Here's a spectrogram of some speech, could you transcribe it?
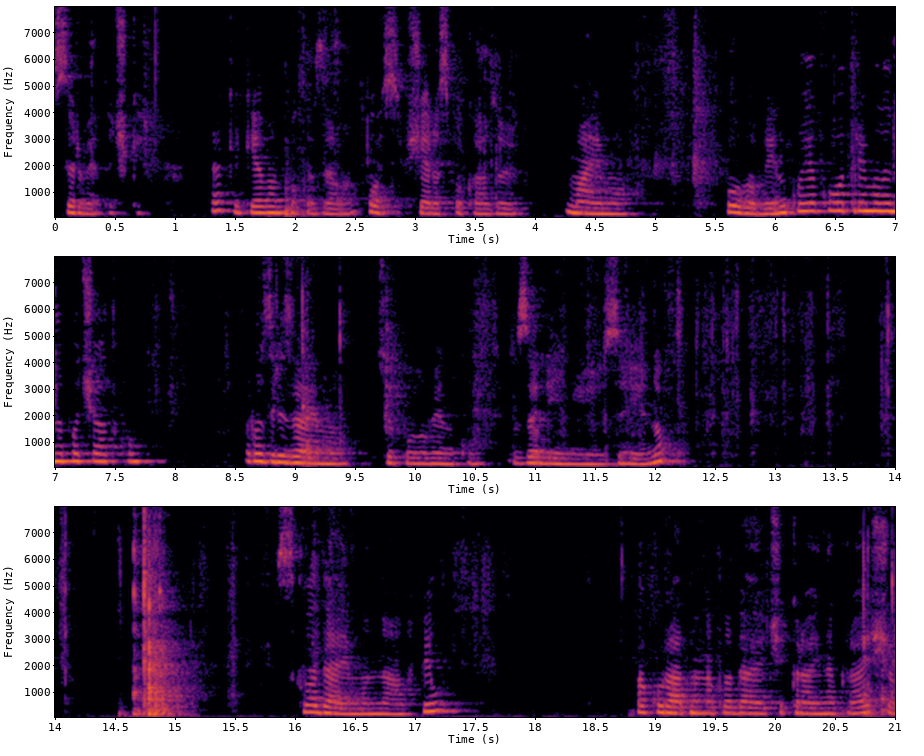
серветочки. Так, як я вам показала. Ось, ще раз показую. Маємо половинку, яку отримали на початку. Розрізаємо цю половинку за лінією згину. Складаємо навпіл, акуратно накладаючи край на край, щоб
